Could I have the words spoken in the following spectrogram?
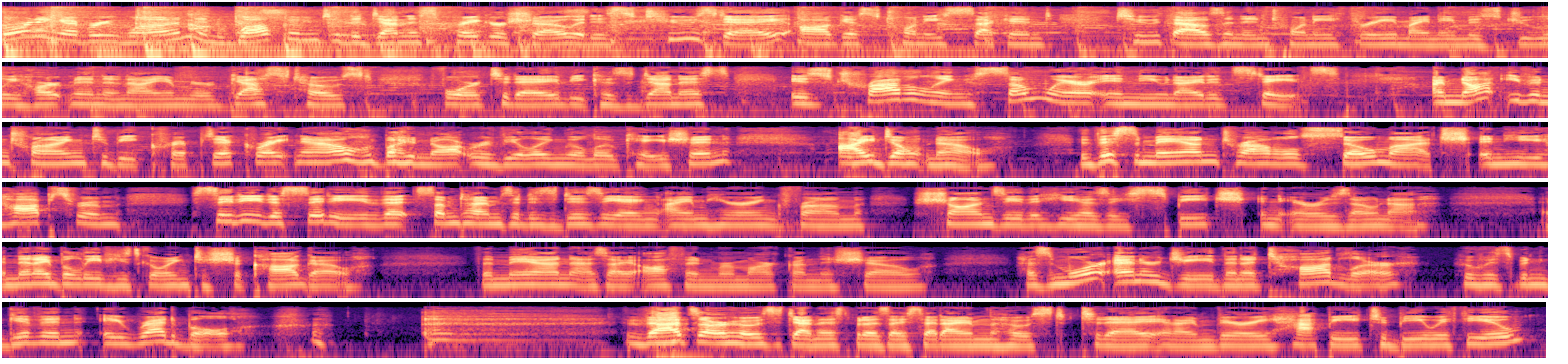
Good morning, everyone, and welcome to the Dennis Prager Show. It is Tuesday, August 22nd, 2023. My name is Julie Hartman, and I am your guest host for today because Dennis is traveling somewhere in the United States. I'm not even trying to be cryptic right now by not revealing the location. I don't know. This man travels so much and he hops from city to city that sometimes it is dizzying. I am hearing from Shanzi that he has a speech in Arizona. And then I believe he's going to Chicago. The man, as I often remark on this show, has more energy than a toddler who has been given a Red Bull. That's our host, Dennis. But as I said, I am the host today, and I'm very happy to be with you.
